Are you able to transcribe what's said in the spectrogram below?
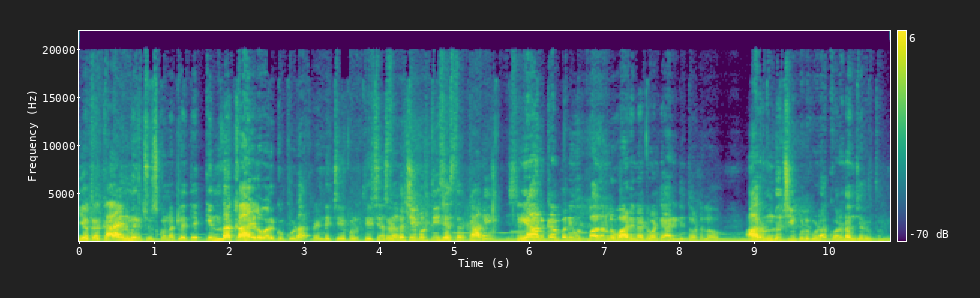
ఈ యొక్క కాయను మీరు చూసుకున్నట్లయితే కింద కాయల వరకు కూడా రెండు చీపులు తీసేస్తారు. రెండు చీపులు తీసేస్తారు. కానీ శ్రియాన్ కంపెనీ ఉత్పాదనలు వాడినటువంటి అరటి తోటలో ఆ రెండు చీపులు కూడా కొనడం జరుగుతుంది.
